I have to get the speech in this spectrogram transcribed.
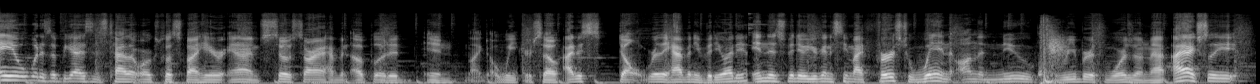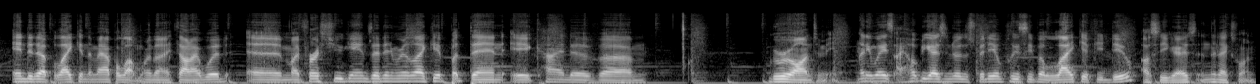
Ayo, what is up you guys? It's Tyler Orcs Plusify here and I'm so sorry I haven't uploaded in like a week or so. I just don't really have any video ideas. In this video, you're going to see my first win on the new Rebirth Warzone map. I actually ended up liking the map a lot more than I thought I would. Uh, my first few games I didn't really like it, but then it kind of um, grew on to me. Anyways, I hope you guys enjoyed this video. Please leave a like if you do. I'll see you guys in the next one.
